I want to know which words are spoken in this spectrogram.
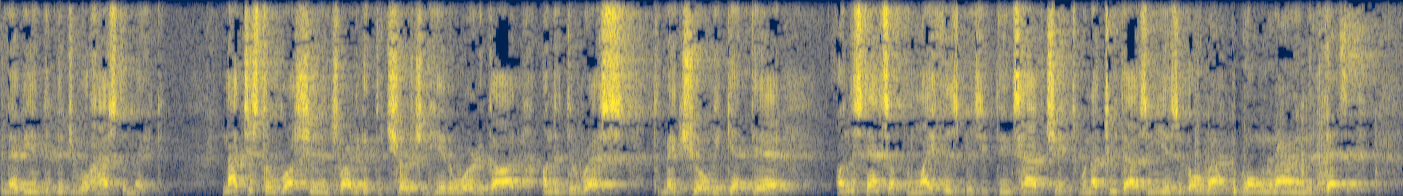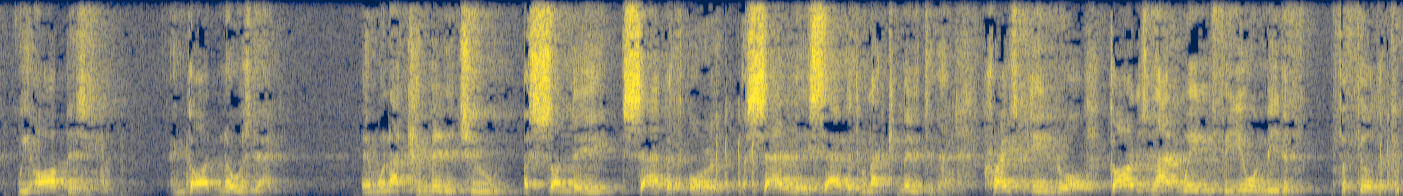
and every individual has to make. Not just to rush in and try to get to church and hear the Word of God under duress to make sure we get there. Understand something. Life is busy. Things have changed. We're not 2,000 years ago roaming around in the desert. We are busy. And God knows that. And we're not committed to a Sunday Sabbath or a, Saturday Sabbath. We're not committed to that. Christ paid it all. God is not waiting for you and me to f- fulfill the,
